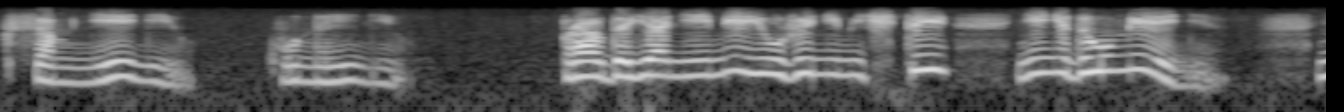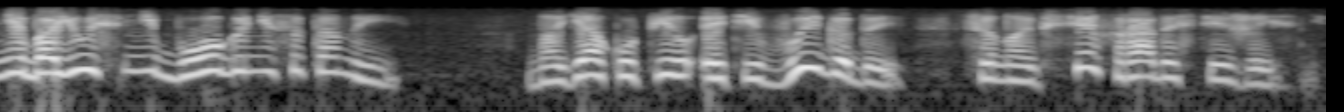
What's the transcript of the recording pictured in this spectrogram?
К сомнению, к унынию. Правда, я не имею уже ни мечты, ни недоумения, не боюсь ни Бога, ни сатаны. Но я купил эти выгоды ценой всех радостей жизни.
